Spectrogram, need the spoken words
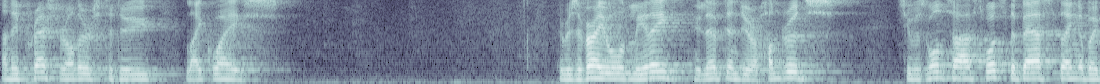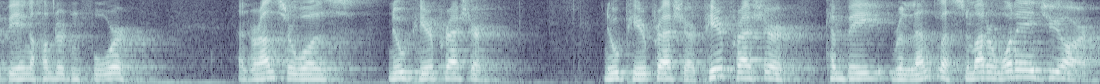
And they pressure others to do likewise. There was a very old lady who lived into her hundreds. She was once asked, What's the best thing about being 104? And her answer was, No peer pressure. No peer pressure. Peer pressure can be relentless, no matter what age you are,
